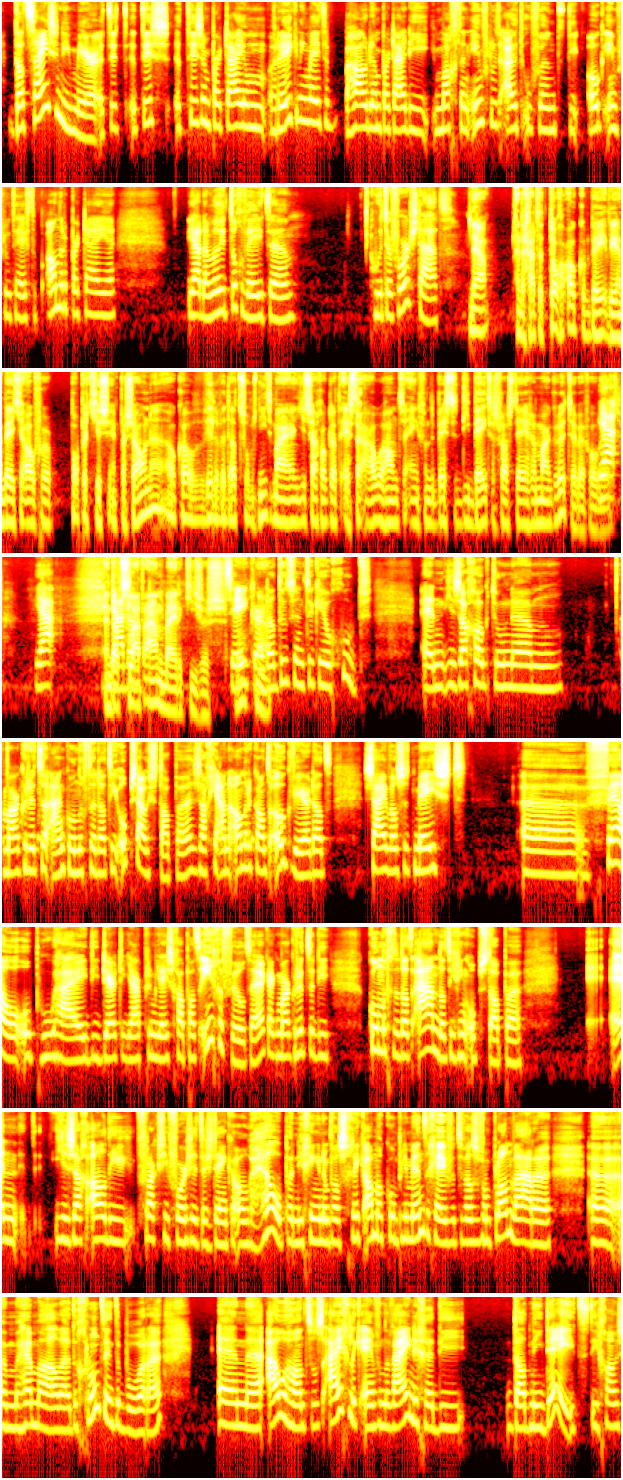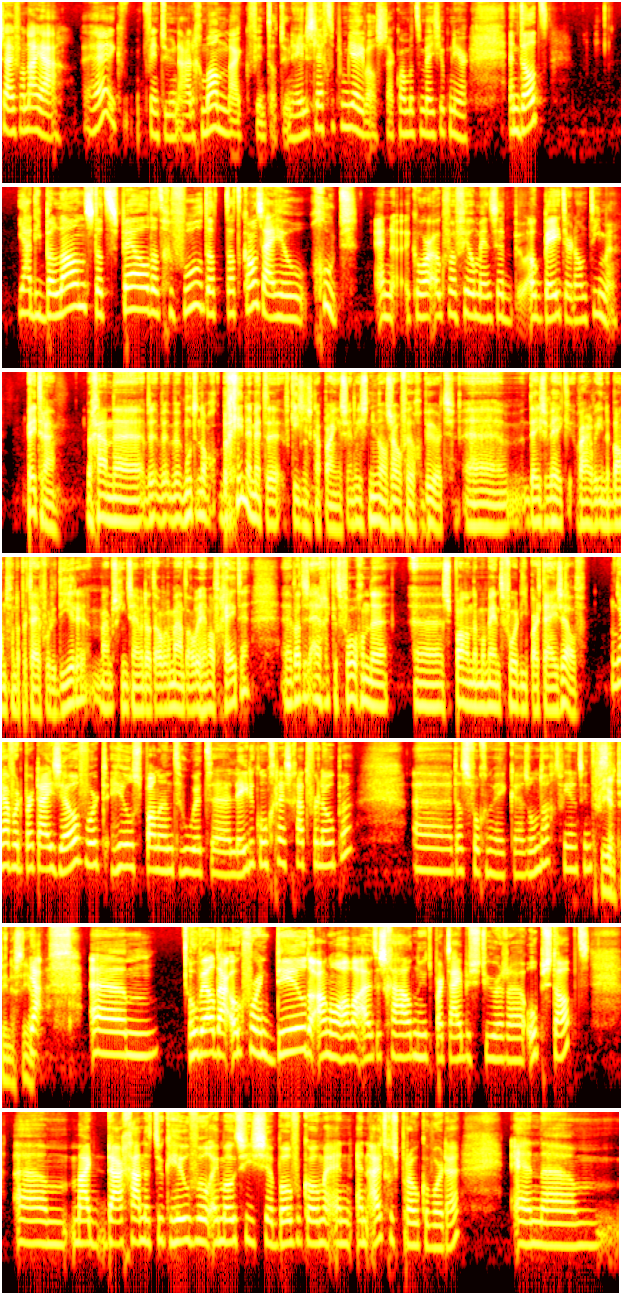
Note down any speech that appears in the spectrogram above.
dat zijn ze niet meer. Het, het, het, is, het is een partij om rekening mee te houden. Een partij die macht en invloed uitoefent. Die ook invloed heeft op andere partijen ja, dan wil je toch weten hoe het ervoor staat. Ja, en dan gaat het toch ook een weer een beetje over poppetjes en personen. Ook al willen we dat soms niet. Maar je zag ook dat Esther Ouwehand een van de beste debaters was tegen Mark Rutte bijvoorbeeld. Ja, ja. En dat slaat aan bij de kiezers. Zeker, dat doet ze natuurlijk heel goed. En je zag ook toen um, Mark Rutte aankondigde dat hij op zou stappen, zag je aan de andere kant ook weer dat zij was het meest uh, op hoe hij die 13 jaar premierschap had ingevuld. Hè? Kijk, Mark Rutte die kondigde dat aan dat hij ging opstappen. En je zag al die fractievoorzitters denken: oh help. En die gingen hem van schrik allemaal complimenten geven. Terwijl ze van plan waren uh, hem helemaal uh, de grond in te boren. En uh, Ouwehand was eigenlijk een van de weinigen die dat niet deed. Die gewoon zei: van nou ja, hè, ik vind u een aardige man, maar ik vind dat u een hele slechte premier was. Daar kwam het een beetje op neer. En dat, ja, die balans, dat spel, dat gevoel, dat, dat kan zij heel goed. En ik hoor ook van veel mensen ook beter dan Tieme. Petra, we, gaan, uh, we, moeten nog beginnen met de verkiezingscampagnes. En er is nu al zoveel gebeurd. Uh, deze week waren we in de band van de Partij voor de Dieren. Maar misschien zijn we dat over een maand alweer helemaal vergeten. Uh, wat is eigenlijk het volgende spannende moment voor die partij zelf? Ja, voor de partij zelf wordt heel spannend hoe het uh, ledencongres gaat verlopen. Uh, dat is volgende week uh, zondag, 24 24 ja. ja. Um, hoewel daar ook voor een deel de angel al wel uit is gehaald nu het partijbestuur opstapt. Um, maar daar gaan natuurlijk heel veel emoties boven komen en, en uitgesproken worden. En ehm,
